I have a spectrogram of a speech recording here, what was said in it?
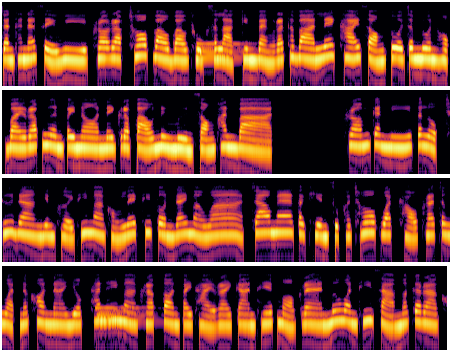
จันทนเสวี เพราะรับโชคเบาๆ ถูกสลากกินแบ่งรัฐบาลเลขท้าย 2 ตัวจำนวน 6 ใบรับเงินไปนอนในกระเป๋า 12,000 บาท พร้อมกันนี้ตลกชื่อดังยังเผยที่มาของเลขที่ตนได้มาว่า เจ้าแม่ตะเคียนสุภโชควัดเขาพระจังหวัดนครนายกท่านให้มาครับ ตอนไปถ่ายรายการเทปหมอแกรนเมื่อวันที่ 3 มกราค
